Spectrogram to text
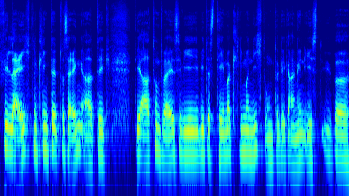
vielleicht, und klingt etwas eigenartig, die Art und Weise, wie, wie das Thema Klima nicht untergegangen ist über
